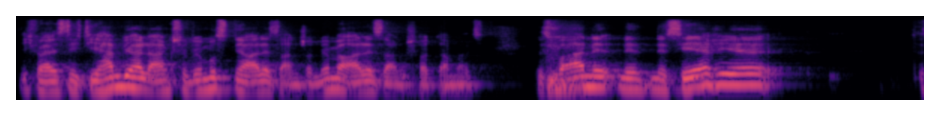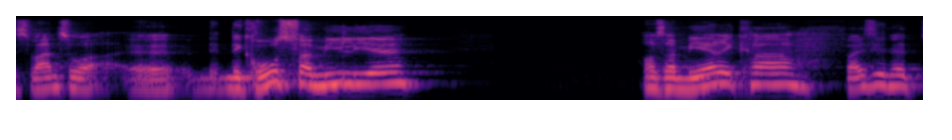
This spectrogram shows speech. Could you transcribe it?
ich weiß nicht, die haben wir halt angeschaut. Wir mussten ja alles anschauen. Wir haben ja alles angeschaut damals. Das war eine, eine, eine Serie, das waren so äh, eine Großfamilie aus Amerika, weiß ich nicht,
